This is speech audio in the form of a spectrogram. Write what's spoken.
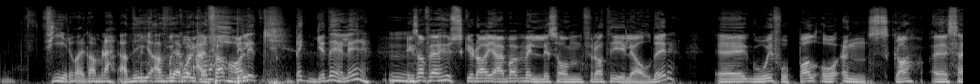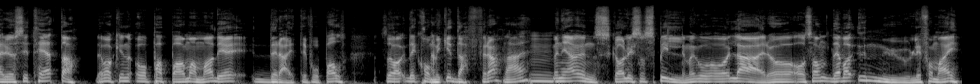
fire år gamle. Ja, de, altså, Men det går det er ikke an å ha litt begge deler? Ikke sant? For jeg husker da jeg var veldig sånn fra tidlig alder. Eh, god i fotball og ønska eh, seriøsitet. da det var ikke, Og pappa og mamma de dreit i fotball. Så det, det kom ikke derfra. Nei. Men jeg ønska å liksom spille med gode og lære og, og sånn. Det var umulig for meg.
